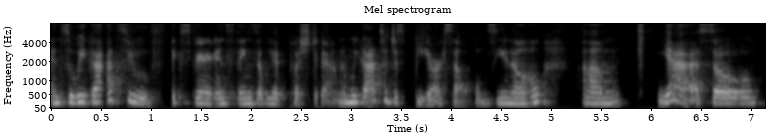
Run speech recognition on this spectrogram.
And so we got to experience things that we had pushed down and we got to just be ourselves, you know? Um, yeah. So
